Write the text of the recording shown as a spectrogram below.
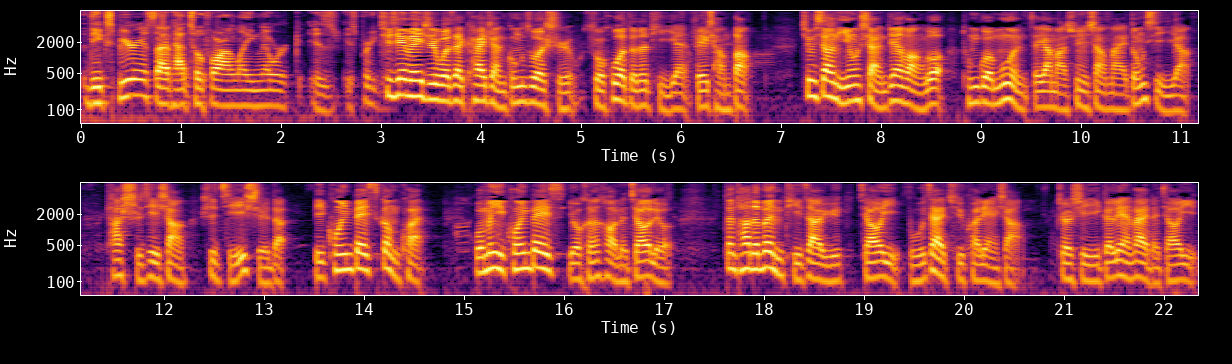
？the experience I've had so far on Lightning Network is is pretty. 迄今为止，我在开展工作时所获得的体验非常棒，就像你用闪电网络通过 Moon 在亚马逊上买东西一样，它实际上是及时的，比 Coinbase 更快。我们与 Coinbase 有很好的交流，但它的问题在于交易不在区块链上，这是一个链外的交易，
